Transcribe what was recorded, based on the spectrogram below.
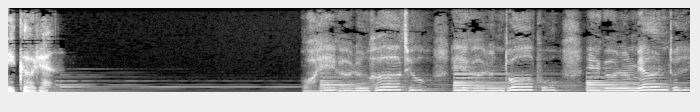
一个人。我一个人喝酒，一个人踱步，一个人面对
